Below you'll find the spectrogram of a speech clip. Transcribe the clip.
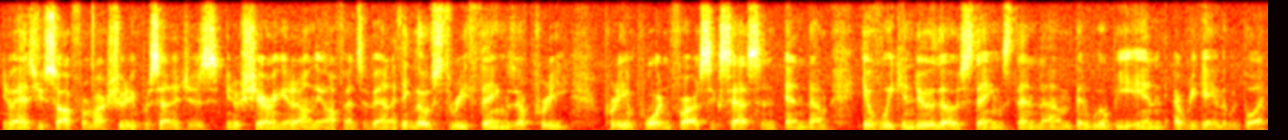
you know as you saw from our shooting percentages, you know sharing it on the offensive end. I think those three things are pretty pretty important for our success, and and um, if we can do those things, then um, then we'll be in every game that we play.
